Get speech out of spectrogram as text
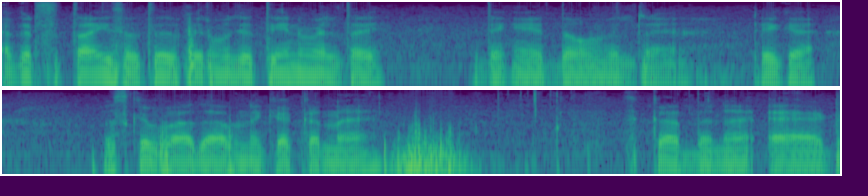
अगर सत्ताईस होते तो फिर मुझे तीन मिलता है। ये देखें, ये दो मिल रहे हैं। ठीक है? उसके बाद आपने क्या करना है? कर देना है ऐड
